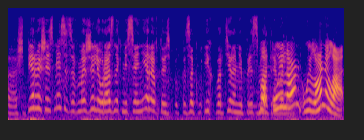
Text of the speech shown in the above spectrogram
Э, ш- Первые шесть месяцев мы жили у разных миссионеров, то есть п- за к- их квартирами But we присматривали. learned, we learned a lot.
